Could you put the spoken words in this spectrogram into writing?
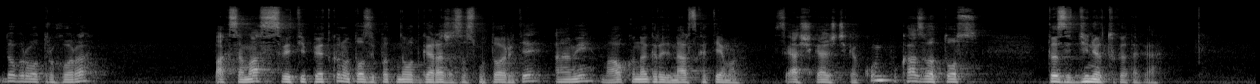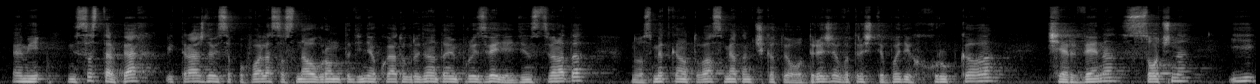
Добро утро хора! Пак съм аз, Свети Петко, но този път не от гаража с моторите, ами малко на градинарска тема. Сега ще кажете, какво ми показва тос, тази диня тук така? Еми, не се стърпях и трябваше да ви се похваля с най-огромната диня, която градината ми произведе. Единствената, но сметка на това смятам, че като я отрежа, вътре ще бъде хрупкава, червена, сочна и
